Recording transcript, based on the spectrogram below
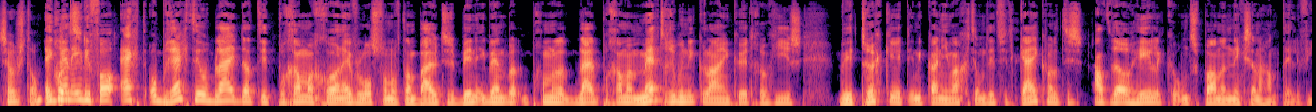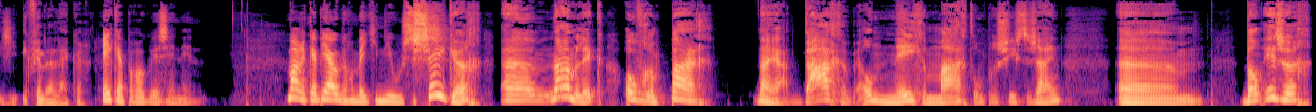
Zo stom. Ik Goed. ben in ieder geval echt oprecht heel blij dat dit programma gewoon even los van of dan buiten is binnen. Ik ben blij dat het programma met Ruben Nicolai en Kurt Rogiers weer terugkeert. En ik kan niet wachten om dit weer te kijken, want het is altijd wel heerlijke, ontspannen, niks aan de hand televisie. Ik vind dat lekker. Ik heb er ook weer zin in. Mark, heb jij ook nog een beetje nieuws? Zeker. Ehm, namelijk over een paar, nou ja, dagen wel, 9 maart om precies te zijn. ehm, dan is er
